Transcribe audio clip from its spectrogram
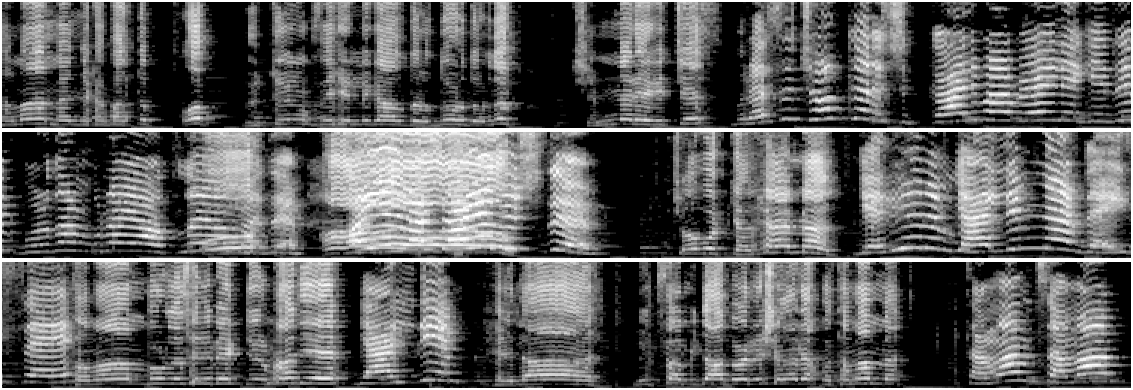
Tamam ben de kapattım. Hop bütün zehirli gazları durdurduk. Şimdi nereye gideceğiz? Burası çok karışık. Galiba böyle gidip buradan buraya atlayamadım. Oh. Aa! Hayır aşağıya düştüm. Çabuk gel hemen. Geliyorum geldim neredeyse. Tamam burada seni bekliyorum hadi. Geldim. Helal. Lütfen bir daha böyle şeyler yapma tamam mı? Tamam tamam.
